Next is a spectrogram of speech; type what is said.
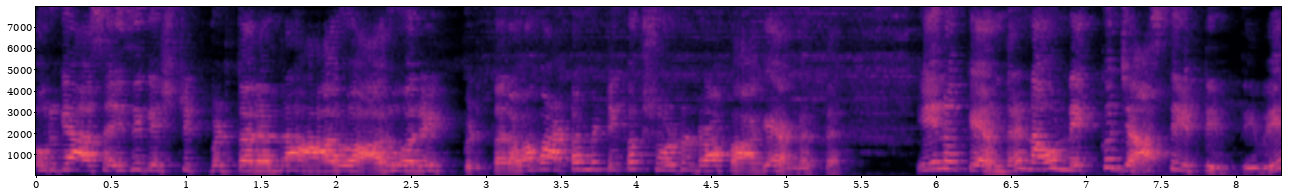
ಅವ್ರಿಗೆ ಆ ಸೈಜಿಗೆ ಎಷ್ಟು ಇಟ್ಬಿಡ್ತಾರೆ ಅಂದರೆ ಆರು, ಆರೂವರೆ ಇಟ್ಬಿಡ್ತಾರೆ. ಅವಾಗ ಆಟೋಮೆಟಿಕ್ಕಾಗಿ ಶೋಲ್ಡ್ರ್ ಡ್ರಾಪ್ ಆಗೇ ಆಗುತ್ತೆ. ಏನಕ್ಕೆ ಅಂದರೆ ನಾವು ನೆಕ್ ಜಾಸ್ತಿ ಇಟ್ಟಿರ್ತೀವಿ.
